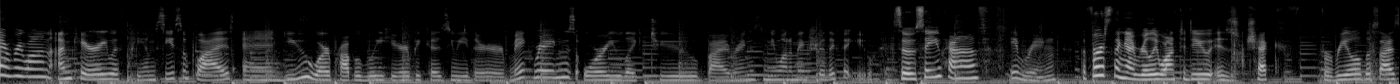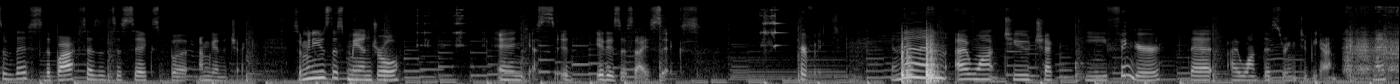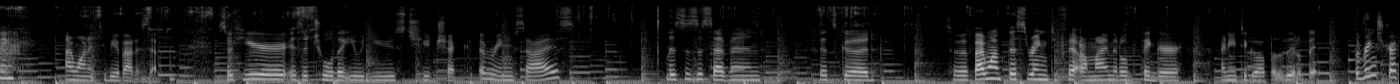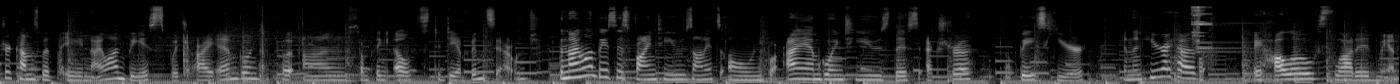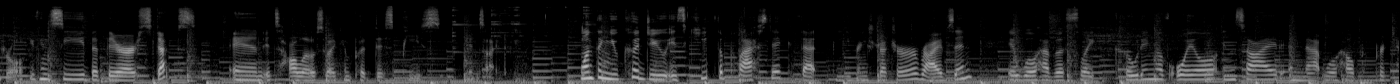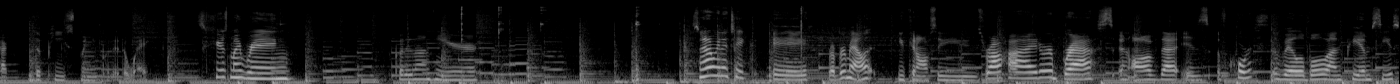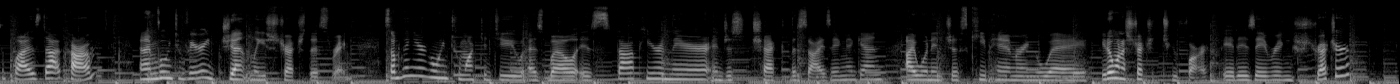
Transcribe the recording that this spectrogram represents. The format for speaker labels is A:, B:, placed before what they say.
A: Hi everyone, I'm Carrie with PMC Supplies and you are probably here because you either make rings or you like to buy rings and you want to make sure they fit you. So say you have a ring. The first thing I really want to do is check for real the size of this. The box says it's a six, but I'm gonna check. So I'm gonna use this mandrel and yes, it, it is a size six. Perfect. And then I want to check the finger that I want this ring to be on. And I think I want it to be about a seven. So here is a tool that you would use to check a ring size. This is a seven, fits good. So if I want this ring to fit on my middle finger, I need to go up a little bit. The ring stretcher comes with a nylon base, which I am going to put on something else to dampen sound. The nylon base is fine to use on its own, but I am going to use this extra base here. And then here I have a hollow slotted mandrel. You can see that there are steps and it's hollow so I can put this piece inside. One thing you could do is keep the plastic that the ring stretcher arrives in. It will have a slight coating of oil inside and that will help protect the piece when you put it away. So here's my ring, put it on here. So now I'm gonna take a rubber mallet. You can also use rawhide or brass and all of that is of course available on pmcsupplies.com. And I'm going to very gently stretch this ring. Something you're going to want to do as well is stop here and there and just check the sizing again. I wouldn't just keep hammering away. You don't want to stretch it too far. It is a ring stretcher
